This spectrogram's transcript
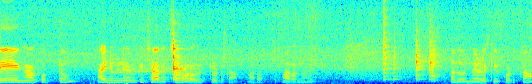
തേങ്ങ കൊത്തും അതിന് മുന്നേ നമുക്ക് ചതച്ച മുളക് ഇട്ട് കൊടുക്കാം. മറ മറന്നുപോയി. അതൊന്ന് ഇളക്കി കൊടുക്കാം.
